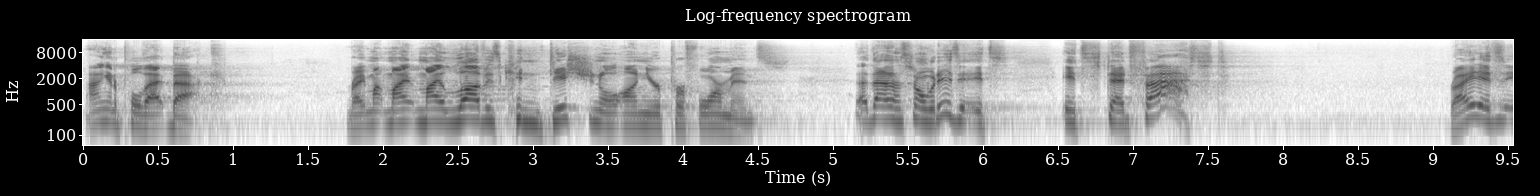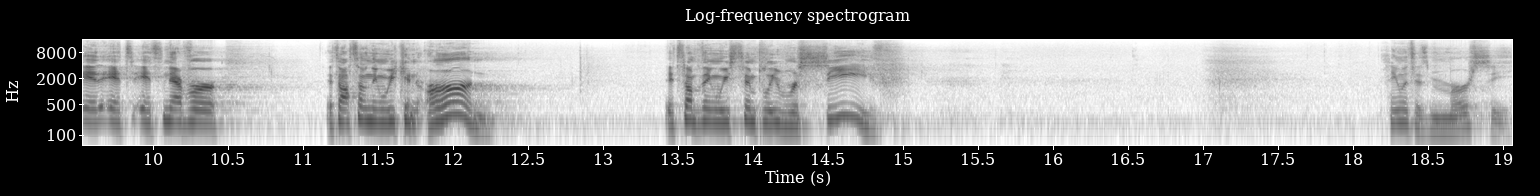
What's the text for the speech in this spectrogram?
I'm going to pull that back. Right? My, my, my love is conditional on your performance. That, that's not what it is. It's, it's steadfast. Right? It's, it, it's, it's never, it's not something we can earn. It's something we simply receive. Same with his mercy.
